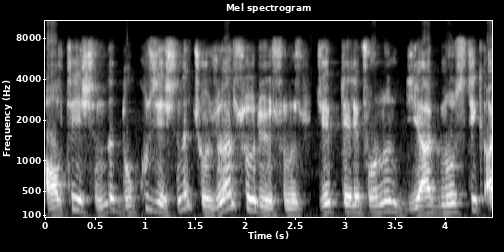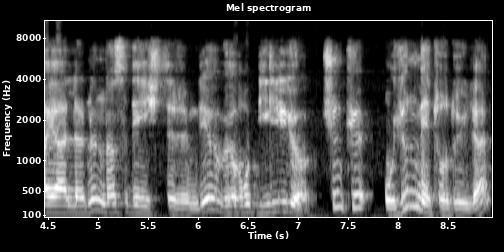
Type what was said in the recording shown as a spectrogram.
6 yaşında 9 yaşında çocuğa soruyorsunuz. Cep telefonunun diagnostik ayarlarını nasıl değiştiririm diyor ve o biliyor. Çünkü oyun metoduyla,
